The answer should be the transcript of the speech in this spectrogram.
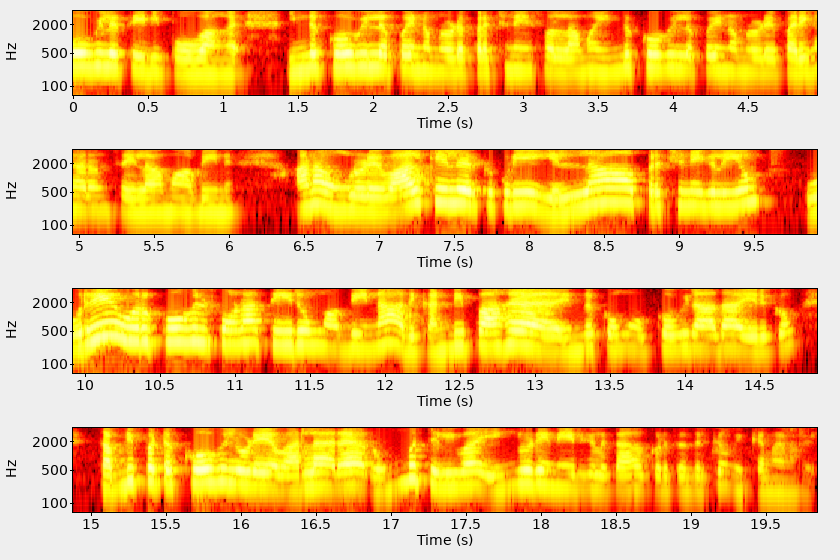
கோவிலை தேடி போவாங்க. இந்த கோவிலில் போய் நம்மளோட பிரச்சனையை சொல்லாமா? இந்த கோவிலில் போய் நம்மளுடைய பரிகாரம் செய்யலாமா? அப்படின்னு. ஆனால் உங்களுடைய வாழ்க்கையில் இருக்கக்கூடிய எல்லா பிரச்சனைகளையும் ஒரே ஒரு கோவில் போனால் தீரும் அப்படின்னா அது கண்டிப்பாக இந்த கோ கோவிலாக தான் இருக்கும். அப்படிப்பட்ட கோவிலுடைய வரலாறை ரொம்ப தெளிவாக எங்களுடைய நேர்களுக்காக கொடுத்ததற்கு மிக்க நன்றி.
